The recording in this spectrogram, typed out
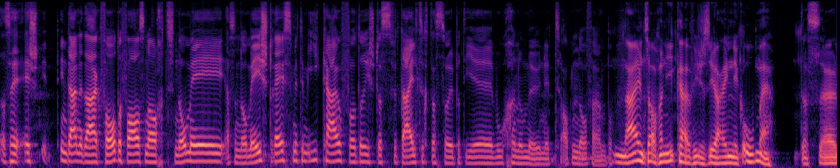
also hast in diesen Tagen vor der Fasnacht noch mehr, also noch mehr Stress mit dem Einkauf oder ist das, verteilt sich das so über die Wochen und Monate ab dem November? Nein, in Sachen Einkauf ist es ja eigentlich um. Das äh,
